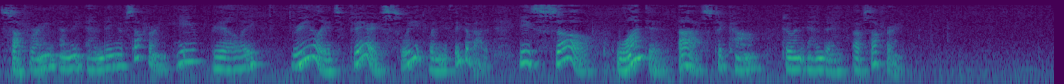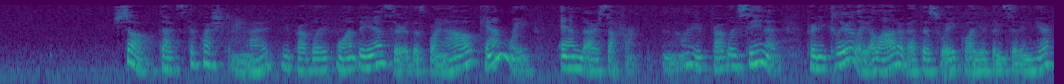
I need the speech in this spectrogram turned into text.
suffering and the ending of suffering. He really, really, it's very sweet when you think about it. He so wanted us to come to an ending of suffering. So that's the question, mm-hmm. right? You probably want the answer at this point. How can we end our suffering? You know, you've probably seen it pretty clearly, a lot of it this week while you've been sitting here.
